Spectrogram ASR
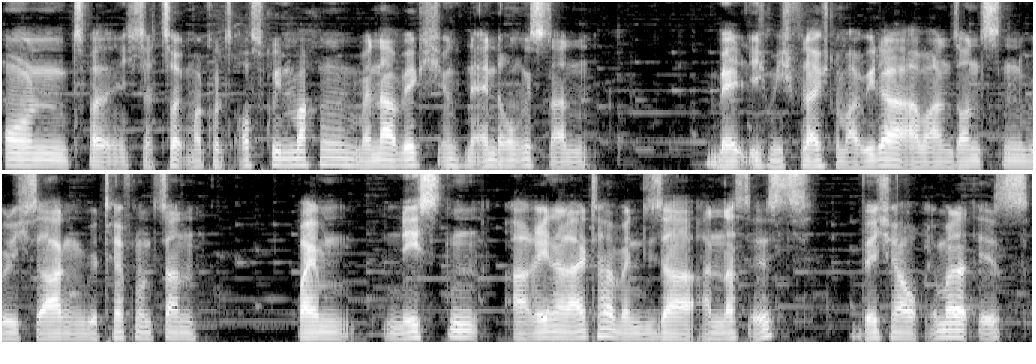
und weil ich das Zeug mal kurz auf Screen machen. Wenn da wirklich irgendeine Änderung ist, dann melde ich mich vielleicht noch mal wieder. Aber ansonsten würde ich sagen, wir treffen uns dann beim nächsten Arena Leiter, wenn dieser anders ist, welcher auch immer das ist.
